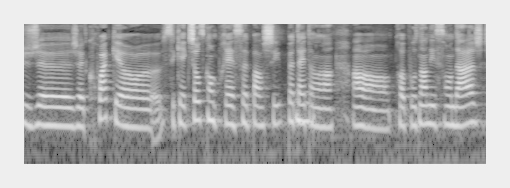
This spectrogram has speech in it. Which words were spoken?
je, je crois que euh, c'est quelque chose qu'on pourrait se pencher, peut-être en, en proposant des sondages.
